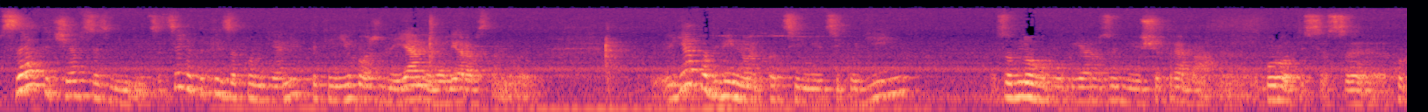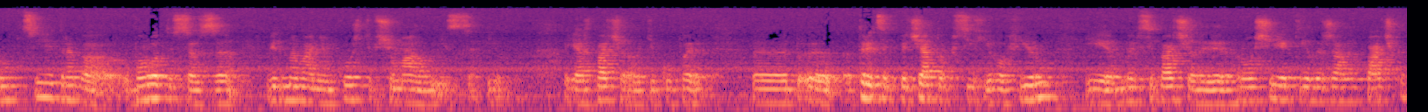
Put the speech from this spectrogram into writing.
Все тече, все змінюється. Це є такий закон діалектики, його ж не я, не Валера встановив. Я подвійно оцінюю ці події. З одного боку, я розумію, що треба е, боротися з е, корупцією, треба боротися з відмиванням коштів, що мало місця. І я ж бачила ті купи е, е, 30 печаток всіх його фірм, і ми всі бачили гроші, які лежали в пачках.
